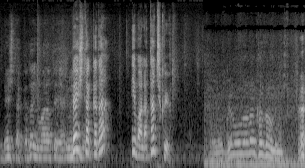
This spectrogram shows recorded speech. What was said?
5 dakikada imalata yani. Beş dakikada imalattan çıkıyor. Ben onlardan kazandım işte.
